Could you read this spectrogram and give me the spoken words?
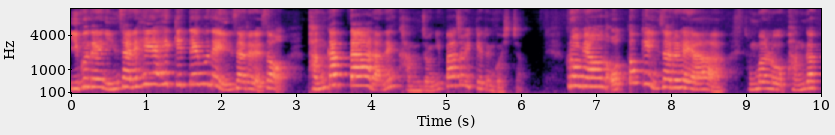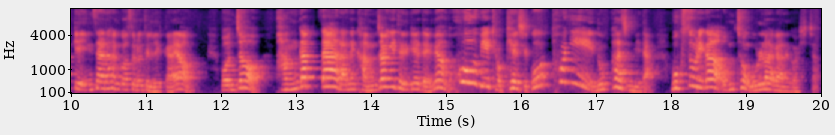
이분은 인사를 해야 했기 때문에 인사를 해서 반갑다 라는 감정이 빠져 있게 된 것이죠. 그러면 어떻게 인사를 해야 정말로 반갑게 인사를 한 것으로 들릴까요? 먼저 반갑다 라는 감정이 들게 되면 호흡이 격해지고 톤이 높아집니다. 목소리가 엄청 올라가는 것이죠.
